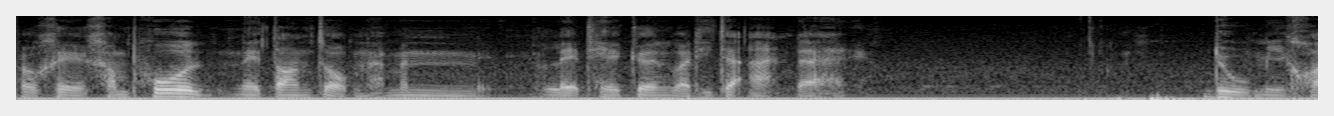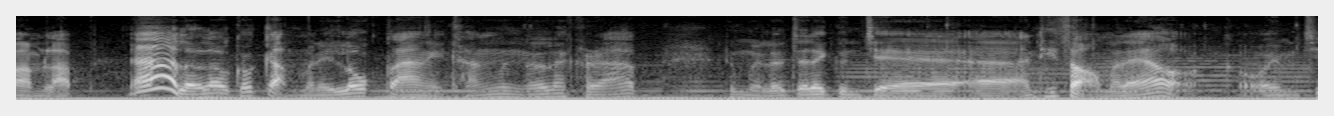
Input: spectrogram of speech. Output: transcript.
โอเคคำพูดในตอนจบนะ มันเละเทะเกินกว่าที่จะอ่านได้ ดูมีความลับอ่าแล้วเราก็กลับมาในโลกกลางอีกครั้งหนึ่งแล้วนะครับ ดูเหมือนเราจะได้กุญแจอ่าอันที่ 2 มาแล้วกับ OMG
